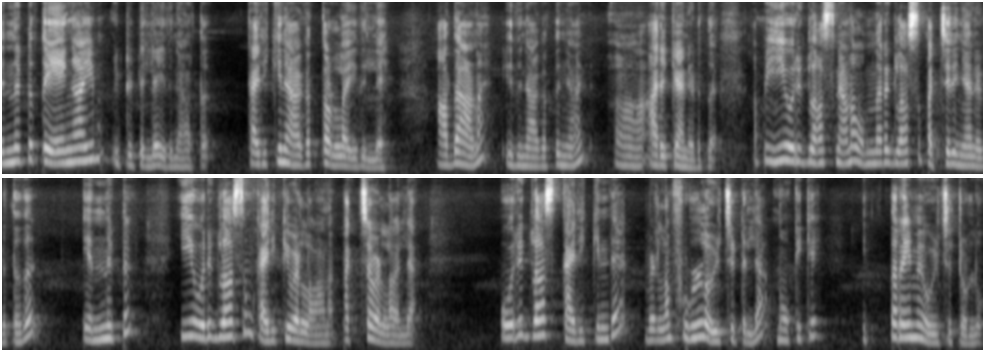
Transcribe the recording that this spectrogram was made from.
എന്നിട്ട് തേങ്ങായും ഇട്ടിട്ടില്ല ഇതിനകത്ത്. കരിക്കിനകത്തുള്ള ഇതില്ലേ അതാണ് ഇതിനകത്ത് ഞാൻ അരയ്ക്കാനെടുത്ത് അപ്പോൾ ഈ ഒരു ഗ്ലാസ്സിനാണ് ഒന്നര ഗ്ലാസ് പച്ചരി ഞാൻ എടുത്തത്. എന്നിട്ട് ഈ ഒരു ഗ്ലാസ്സും കരിക്ക് വെള്ളമാണ് പച്ചവെള്ളമല്ല ഒരു ഗ്ലാസ് കരിക്കിന്റെ വെള്ളം ഫുൾ ഒഴിച്ചിട്ടില്ല. നോക്കിക്കേ ഇത്രയുമേ ഒഴിച്ചിട്ടുള്ളൂ.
